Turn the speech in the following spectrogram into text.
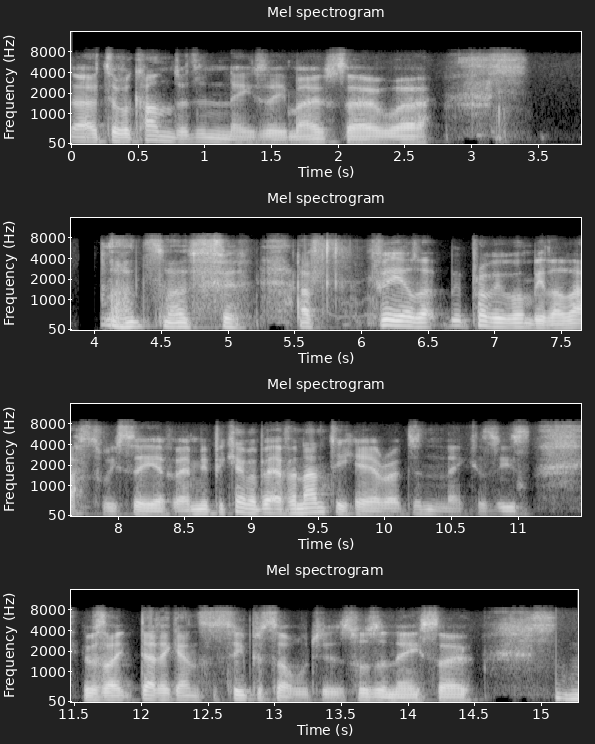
uh, to Wakanda, didn't he, Zemo? So uh, I, I, feel that it probably won't be the last we see of him. He became a bit of an anti-hero, didn't he? Because he's he was like dead against the super soldiers, wasn't he? So mm-hmm.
